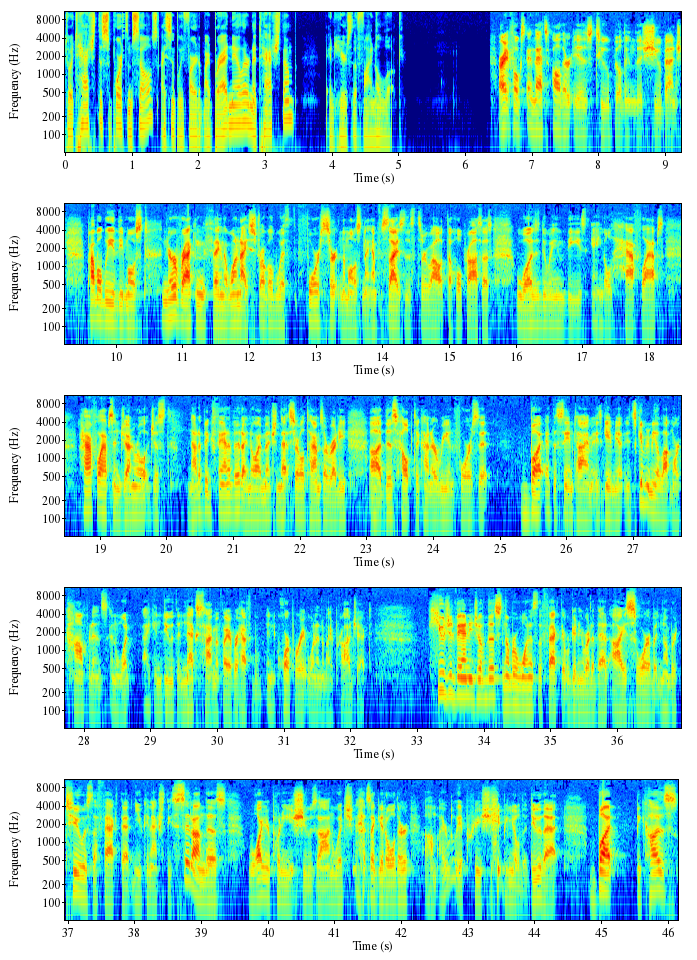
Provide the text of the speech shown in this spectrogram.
To attach the supports themselves, I simply fired up my brad nailer and attached them, and here's the final look. All right, folks, and that's all there is to building this shoe bench. Probably the most nerve wracking thing, the one I struggled with for certain the most, and I emphasize this throughout the whole process, was doing these angled half laps. Half laps in general, just not a big fan of it. I know I mentioned that several times already. Uh, this helped to kind of reinforce it, but at the same time, it's, gave me, it's given me a lot more confidence in what I can do the next time if I ever have to incorporate one into my project. Huge advantage of this, number one is the fact that we're getting rid of that eyesore, but number two is the fact that you can actually sit on this while you're putting your shoes on, which as I get older, um, I really appreciate being able to do that. But because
